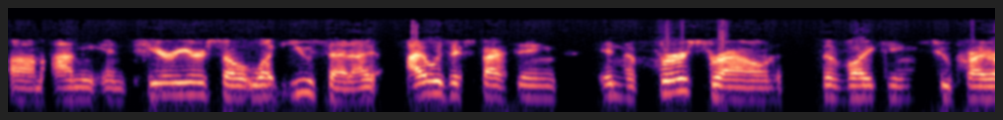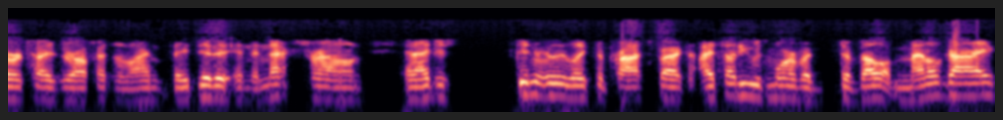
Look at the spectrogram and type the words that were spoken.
um, on the interior. So like you said, I, I was expecting in the first round, the Vikings to prioritize their offensive line. They did it in the next round, and I just didn't really like the prospect. I thought he was more of a developmental guy.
